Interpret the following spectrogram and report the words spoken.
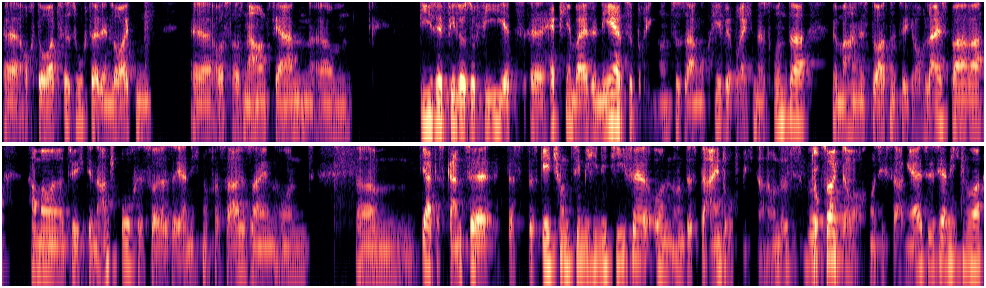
äh, auch dort versucht er den Leuten aus, aus nah und fern ähm, diese Philosophie jetzt äh, häppchenweise näher zu bringen und zu sagen, okay, wir brechen das runter, wir machen es dort natürlich auch leistbarer, haben aber natürlich den Anspruch, es soll also ja nicht nur Fassade sein. Und ähm, ja, das Ganze, das, das geht schon ziemlich in die Tiefe und, und das beeindruckt mich dann. Und das überzeugt auch, muss ich sagen. Ja, es ist ja nicht nur,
